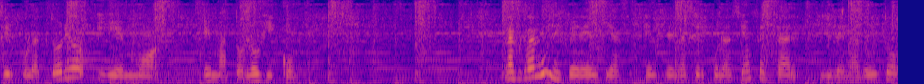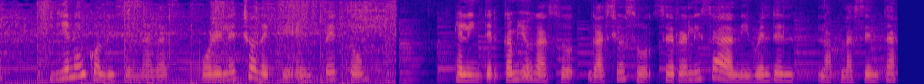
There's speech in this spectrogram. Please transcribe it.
circulatorio y hematológico. Las grandes diferencias entre la circulación fetal y del adulto vienen condicionadas por el hecho de que el feto, el intercambio gaseoso se realiza a nivel de la placenta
